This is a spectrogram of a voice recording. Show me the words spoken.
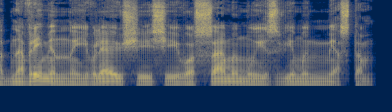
одновременно являющееся его самым уязвимым местом.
